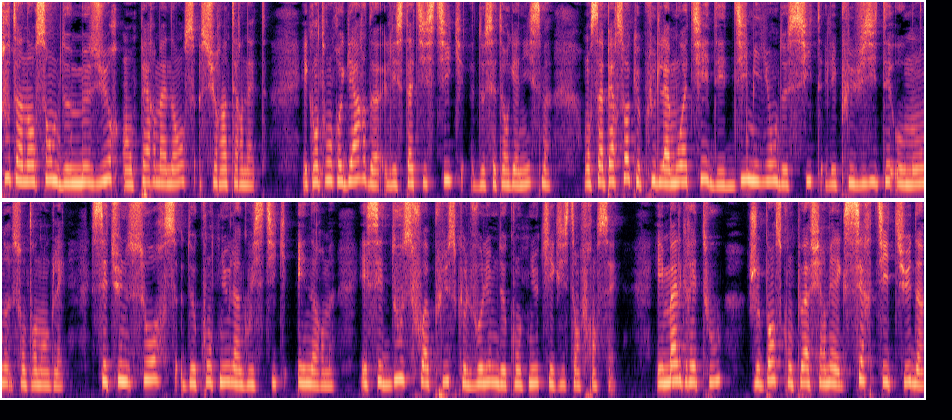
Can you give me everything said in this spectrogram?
tout un ensemble de mesures en permanence sur Internet. Et quand on regarde les statistiques de cet organisme, on s'aperçoit que plus de la moitié des 10 millions de sites les plus visités au monde sont en anglais. C'est une source de contenu linguistique énorme, et c'est 12 fois plus que le volume de contenu qui existe en français. Et malgré tout, je pense qu'on peut affirmer avec certitude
